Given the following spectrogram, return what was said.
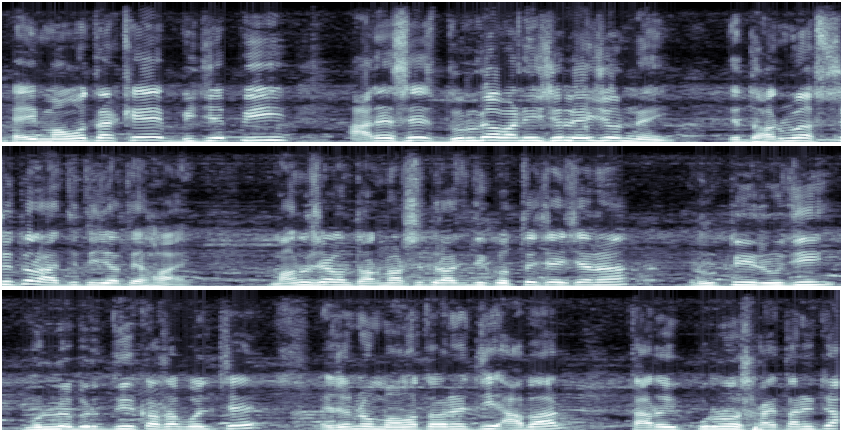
এই মমতাকে বিজেপি আরএসএস দুর্গা বানিয়েছিল এই জন্যেই যে ধর্মাশ্রিত রাজনীতি যাতে হয়। মানুষ এখন ধর্মাশ্রিত রাজনীতি করতে চাইছে না রুটি রুজি মূল্যবৃদ্ধির কথা বলছে এজন্য মমতা ব্যানার্জি আবার তার ওই পুরনো শয়তানিটা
